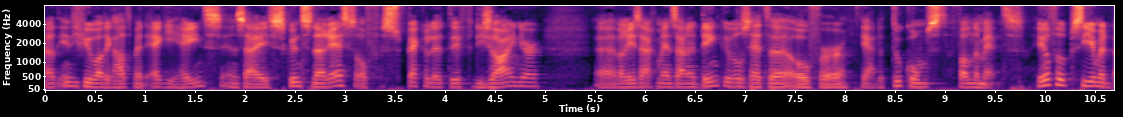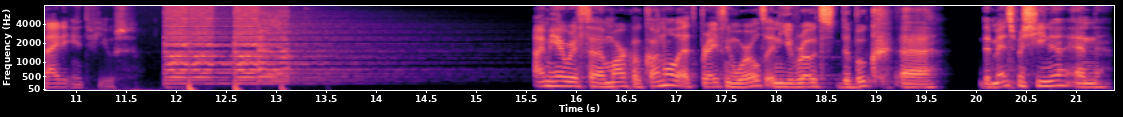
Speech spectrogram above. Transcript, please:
naar het interview wat ik had met Aggie Haynes. En zij is kunstenares of speculative designer uh, waarin ze eigenlijk mensen aan het denken wil zetten over ja, de toekomst van de mens. Heel veel plezier met beide interviews. I'm here with uh, Mark O'Connell at Brave New World, and he wrote the book The Mensmachine. And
